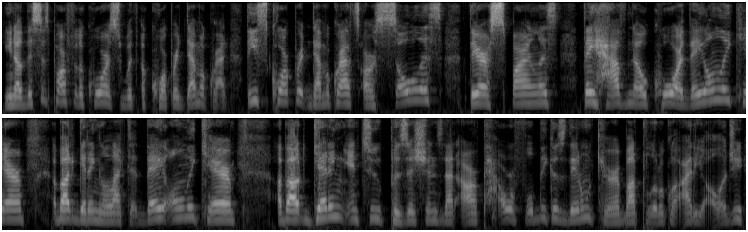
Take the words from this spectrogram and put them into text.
you know, this is par for the course with a corporate Democrat. These corporate Democrats are soulless, they are spineless, they have no core. They only care about getting elected. They only care about getting into positions that are powerful because they don't care about political ideology,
